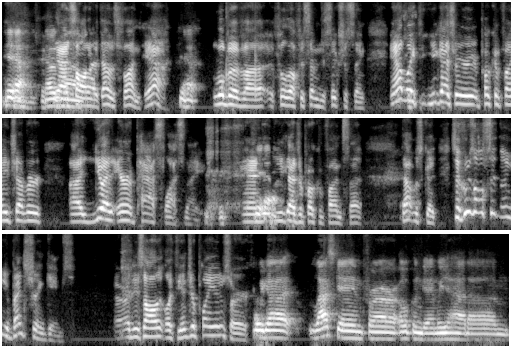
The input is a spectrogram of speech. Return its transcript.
Yeah, that was Yeah, I mine. saw that. That was fun. Yeah. Yeah, a little bit of a Philadelphia 76ers thing. And I like you guys were poking fun at each other. Uh, you had errant pass last night, and Yeah. you guys are poking fun. So that was good. So who's all sitting on your bench during games? Are these all like the injured players, or So we got last game for our Oakland game. We had um,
